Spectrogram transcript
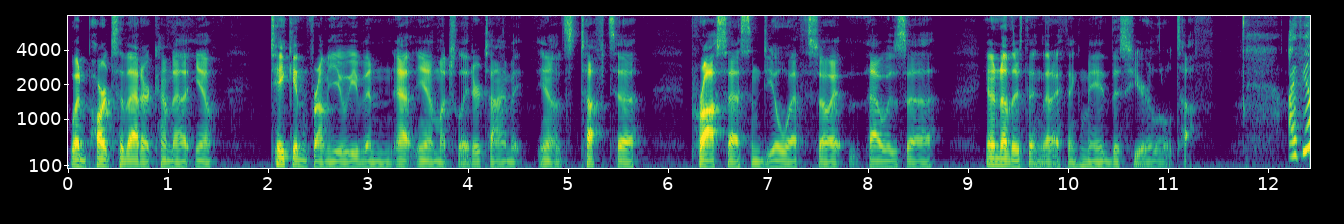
when parts of that are kind of you know taken from you even at you know much later time it you know it's tough to process and deal with. So I, that was uh you know another thing that i think made this year a little tough. I feel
